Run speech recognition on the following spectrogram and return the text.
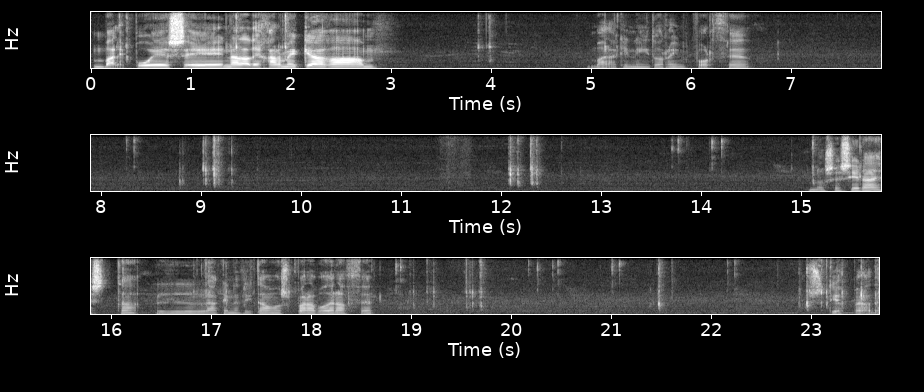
Vale, pues eh, nada, dejarme que haga... Vale, aquí necesito reinforce. No sé si era esta la que necesitamos para poder hacer. Hostia, espérate.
